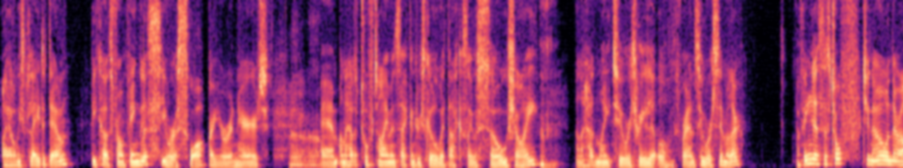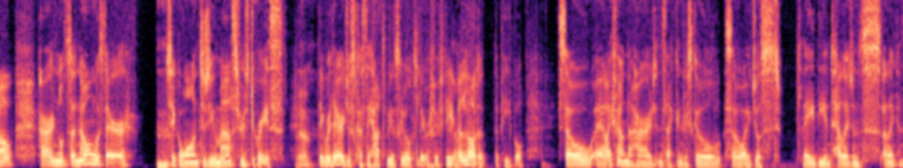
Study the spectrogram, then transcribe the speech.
I always played it down because from Finglas, you were a swap or you were a nerd. Um, and I had a tough time in secondary school with that because I was so shy. And I had my two or three little friends who were similar. And Finglas is tough, do you know, and they're all hard nuts. And no one was there to go on to do master's degrees. Yeah. They were there just because they had to be in school till they were 15. A lot of the people. So uh, I found that hard in secondary school. So I just played the intelligence. And I, can,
